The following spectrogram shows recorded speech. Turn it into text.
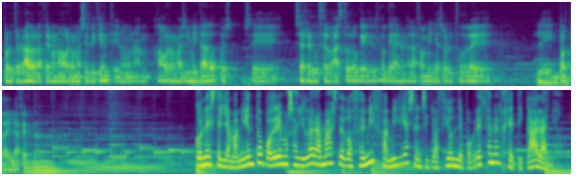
Por otro lado, al hacer un ahorro más eficiente y un ahorro más limitado, pues se, se reduce el gasto, lo que es lo que a la familia sobre todo le, le importa y le afecta. Con este llamamiento podremos ayudar a más de 12.000 familias en situación de pobreza energética al año.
